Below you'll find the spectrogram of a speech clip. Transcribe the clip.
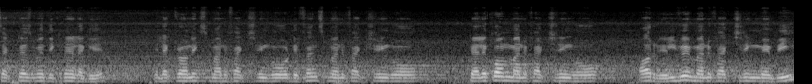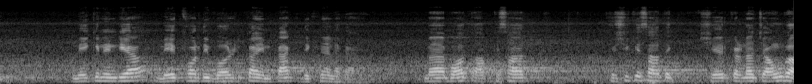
सेक्टर्स में दिखने लगे। इलेक्ट्रॉनिक्स मैन्युफैक्चरिंग हो डिफेंस मैन्युफैक्चरिंग हो टेलीकॉम मैन्युफैक्चरिंग हो और रेलवे मैन्युफैक्चरिंग में भी make in India, make for the world का इम्पैक्ट दिखने लगा है। मैं बहुत आपके साथ, खुशी के साथ शेयर करना चाहूँगा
